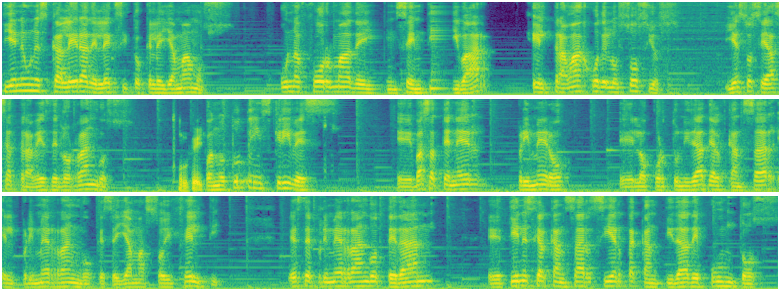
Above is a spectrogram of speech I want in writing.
tiene una escalera del éxito que le llamamos, una forma de incentivar el trabajo de los socios. Y eso se hace a través de los rangos. Cuando tú te inscribes, eh, vas a tener primero eh, la oportunidad de alcanzar el primer rango que se llama Soy Healthy. Este primer rango te dan, eh, tienes que alcanzar cierta cantidad de puntos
